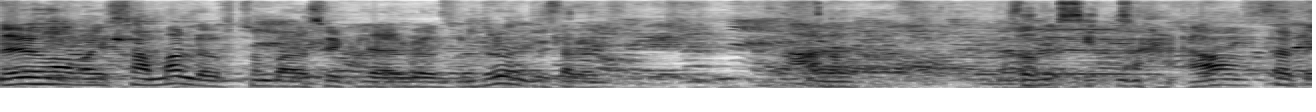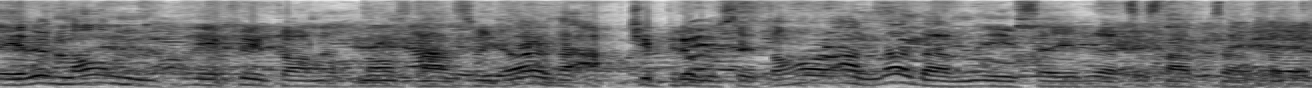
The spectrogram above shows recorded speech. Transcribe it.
Nu har man ju samma luft som bara cirkulerar runt, runt, runt istället. Eh, så, det, ja, så att är det någon i flygplanet någonstans som gör så här apchiprosit, då har alla den i sig rätt så snabbt. Så, för att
